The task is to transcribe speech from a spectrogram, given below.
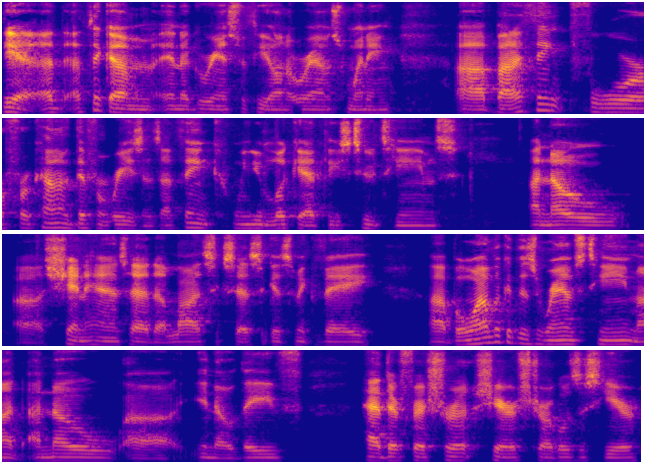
Yeah, I, I think I'm in agreement with you on the Rams winning. Uh, but I think for for kind of different reasons. I think when you look at these two teams, I know uh, Shanahan's had a lot of success against McVay, uh, but when I look at this Rams team, I, I know uh, you know they've had their fair share of struggles this year,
